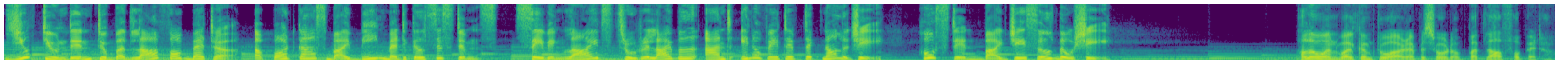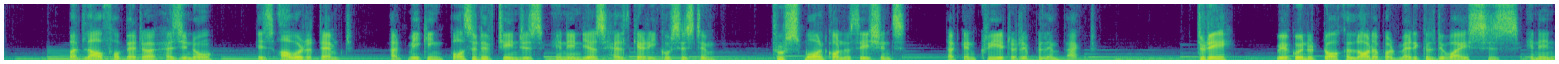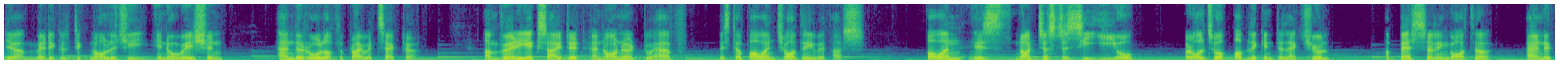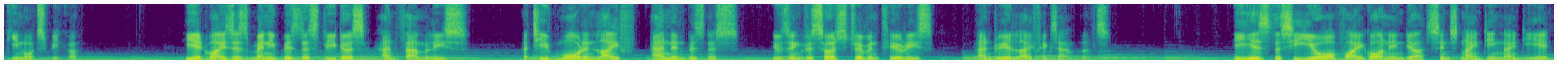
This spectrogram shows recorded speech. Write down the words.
You've tuned in to Badlav for Better, a podcast by B Medical Systems, saving lives through reliable and innovative technology. Hosted by Jaisal Doshi. Hello and welcome to our episode of Badlav for Better. Badlav for Better, as you know, is our attempt at making positive changes in India's healthcare ecosystem through small conversations that can create a ripple impact. Today, we are going to talk a lot about medical devices in India, medical technology, innovation, and the role of the private sector. I'm very excited and honored to have Mr. Pawan Choudhary with us. Pawan is not just a CEO, but also a public intellectual, a best selling author, and a keynote speaker. He advises many business leaders and families achieve more in life and in business using research driven theories and real life examples. He is the CEO of Vygon India since 1998.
